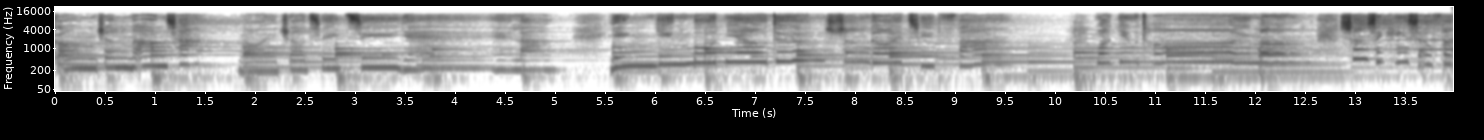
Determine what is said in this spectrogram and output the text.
共进晚餐，外坐直至夜阑。仍然没有短相该折返，或要怠慢。相识牵手，分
